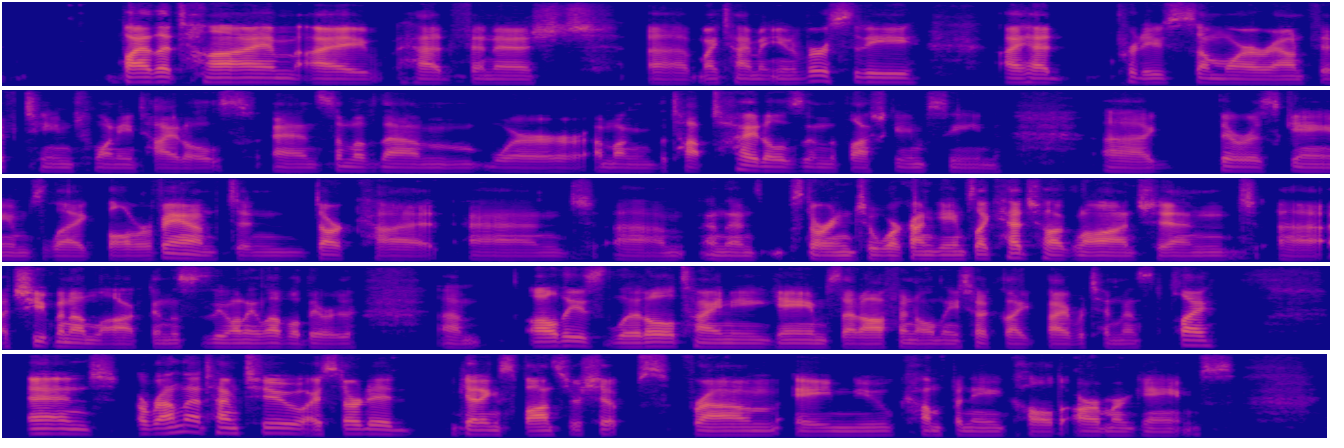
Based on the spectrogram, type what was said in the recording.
by the time I had finished uh, my time at university, I had produced somewhere around 15, 20 titles, and some of them were among the top titles in the Flash game scene. Uh, there was games like Ball Revamped and Dark Cut, and um, and then starting to work on games like Hedgehog Launch and uh, Achievement Unlocked. And this is the only level. There were um, all these little tiny games that often only took like five or ten minutes to play. And around that time too, I started getting sponsorships from a new company called Armor Games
